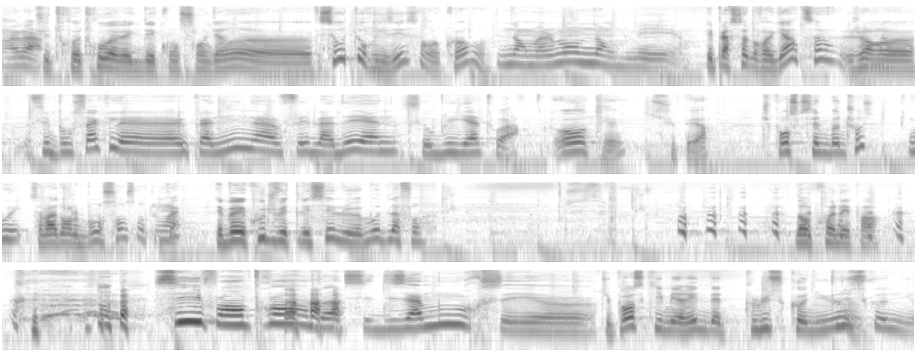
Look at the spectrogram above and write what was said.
Voilà. tu te retrouves avec des consanguins. euh, C'est autorisé ça encore? Normalement, non, mais Et personne regarde ça? Genre, euh, c'est pour ça que la canine a fait de l'ADN. C'est obligatoire. ok, super. Tu penses que c'est une bonne chose? Oui. Ça va dans le bon sens en tout Ouais. cas? Eh ben écoute, je vais te laisser le mot de la fin. N'en prenez pas. Si, il faut en prendre. c'est des amours, c'est euh, Tu penses qu'il mérite d'être plus connu plus connu.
